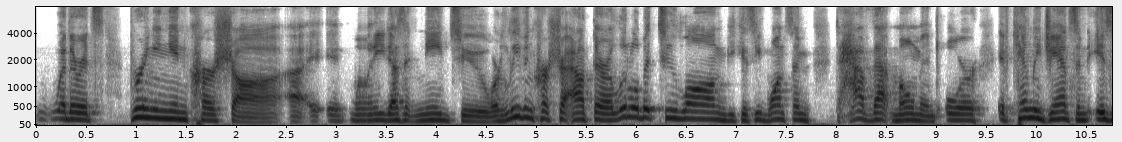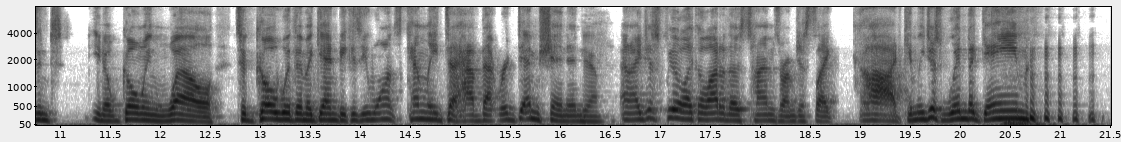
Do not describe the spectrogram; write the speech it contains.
whether it's bringing in Kershaw uh, it, when he doesn't need to, or leaving Kershaw out there a little bit too long because he wants him to have that moment, or if Kenley Jansen isn't you know, going well to go with him again because he wants Kenley to have that redemption. And Yeah. and I just feel like a lot of those times where I'm just like, God, can we just win the game?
